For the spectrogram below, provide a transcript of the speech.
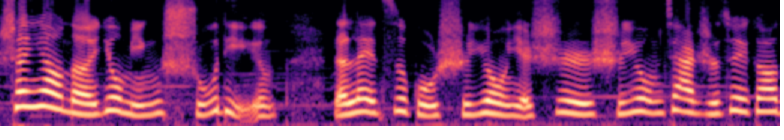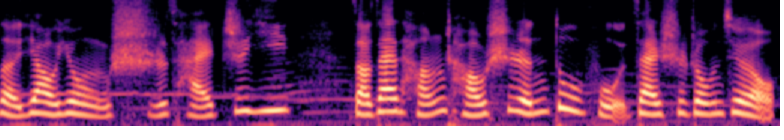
山药呢又名蜀鼎，人类自古食用，也是食用价值最高的药用食材之一。早在唐朝，诗人杜甫在诗中就有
